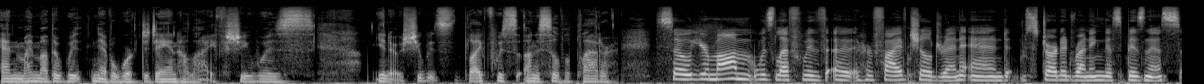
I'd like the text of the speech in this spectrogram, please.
And my mother would, never worked a day in her life. She was you know, she was life was on a silver platter. So your mom was left with uh, her five children and started running this business.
